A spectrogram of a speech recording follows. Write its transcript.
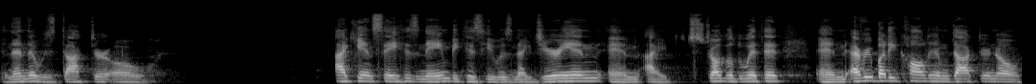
And then there was Dr. O. I can't say his name because he was Nigerian and I struggled with it and everybody called him Dr. No,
